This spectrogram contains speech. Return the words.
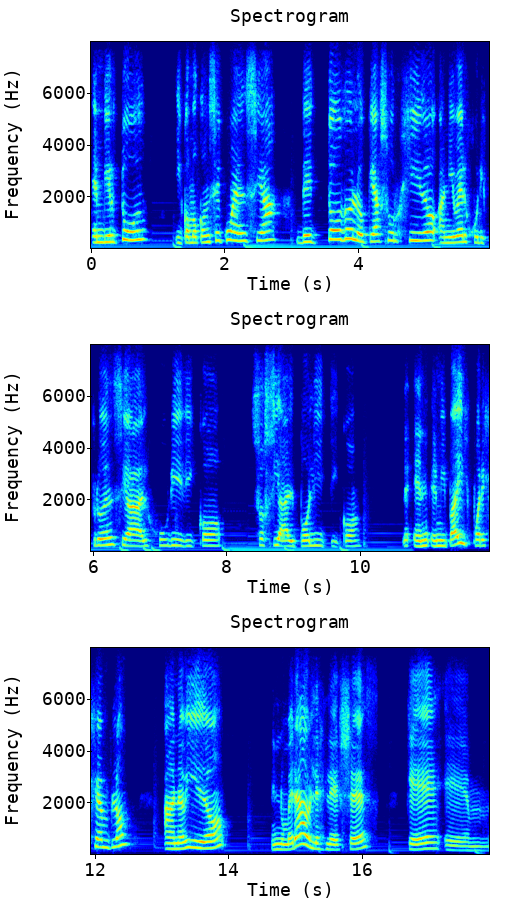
en virtud y como consecuencia de todo lo que ha surgido a nivel jurisprudencial, jurídico, social, político en, mi país, por ejemplo, han habido innumerables leyes que em,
